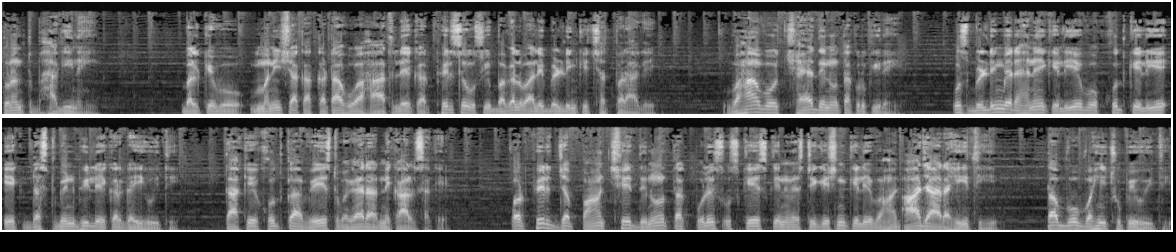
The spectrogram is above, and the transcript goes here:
तुरंत भागी नहीं, बल्कि वो मनीषा का कटा हुआ हाथ लेकर फिर से उसी बगल वाली बिल्डिंग की छत पर आ गई। वहाँ वो छह दिनों तक रुकी रही। उस बिल्डिंग में रहने के लिए वो खुद के लिए एक डस्टबिन भी लेकर गई हुई थी। ताकि खुद का वेस्ट वगैरह निकाल सके। और फिर जब पाँच छह दिनों तक पुलिस उस केस के इन्वेस्टिगेशन के लिए वहाँ आ जा रही थी, तब वो वहीं छुपी हुई थी।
